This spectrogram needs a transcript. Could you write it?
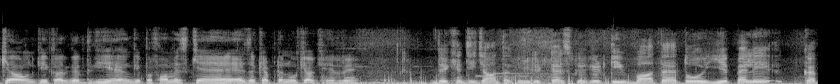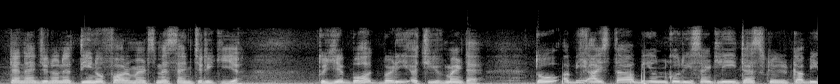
کیا ان کی کارکردگی ہے؟ ان کی پرفارمنس کیا ہے؟ ایز اے کیپٹن وہ کیا کھیل رہے ہیں؟ دیکھیں جی جہاں تک ان کی ٹیسٹ کرکٹ کی بات ہے تو یہ پہلے کیپٹن ہیں جنہوں نے تینوں فارمیٹس میں سینچری کی ہے۔ تو یہ بہت بڑی اچیومنٹ ہے۔ تو ابھی آہستہ ابھی ان کو ریسنٹلی ٹیسٹ کرکٹ کا بھی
